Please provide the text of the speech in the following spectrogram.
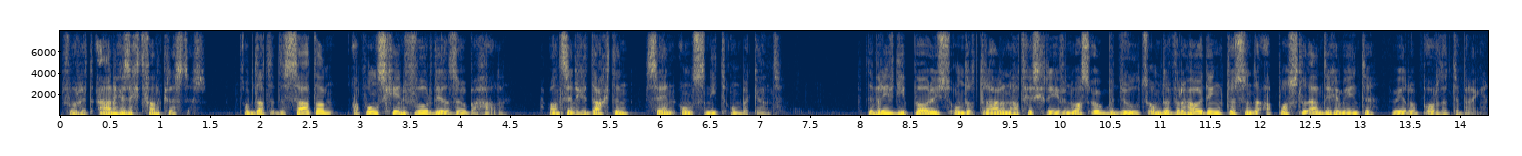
voor het aangezicht van Christus, opdat de Satan op ons geen voordeel zou behalen, want zijn gedachten zijn ons niet onbekend. De brief die Paulus onder tranen had geschreven was ook bedoeld om de verhouding tussen de apostel en de gemeente weer op orde te brengen.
